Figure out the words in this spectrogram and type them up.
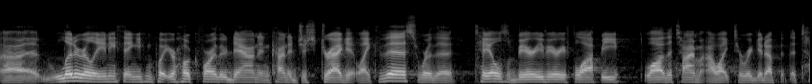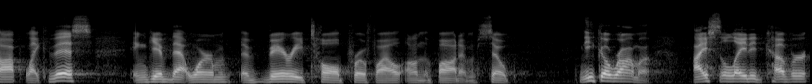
uh, literally anything. You can put your hook farther down and kind of just drag it like this, where the tail's very, very floppy. A lot of the time I like to rig it up at the top like this and give that worm a very tall profile on the bottom. So Nekorama, isolated cover.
